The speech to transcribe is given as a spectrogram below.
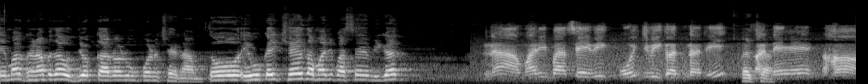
એમાં ઘણા બધા ઉદ્યોગકારોનું પણ છે નામ. તો એવું કંઈક છે તમારી પાસે વિગત? ના અમારી પાસે એવી કોઈ જ વિગત નથી. અને હા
